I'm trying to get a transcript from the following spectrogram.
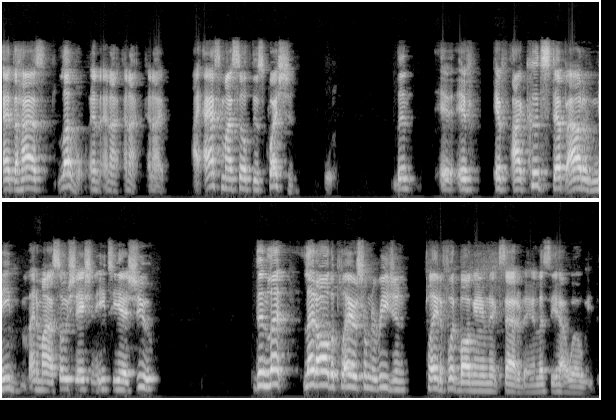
at the highest level. And and I and I and I I ask myself this question. Then if if I could step out of me and my association ETSU, then let let all the players from the region play the football game next Saturday, and let's see how well we do.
